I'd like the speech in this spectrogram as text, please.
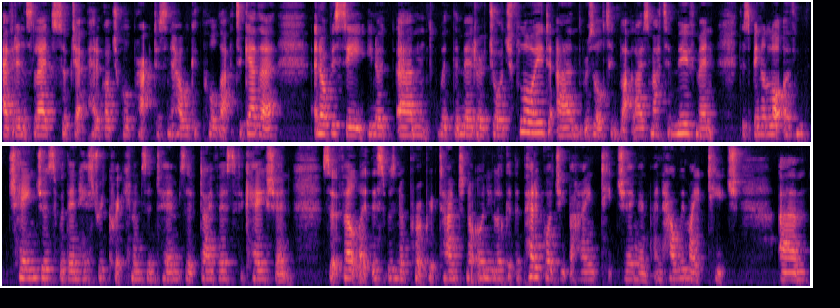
evidence led subject pedagogical practice and how we could pull that together. And obviously, you know, um, with the murder of George Floyd and the resulting Black Lives Matter movement, there's been a lot of changes within history curriculums in terms of diversification. So, it felt like this was an appropriate time to not only look at the pedagogy behind teaching and, and how we might teach. Um,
